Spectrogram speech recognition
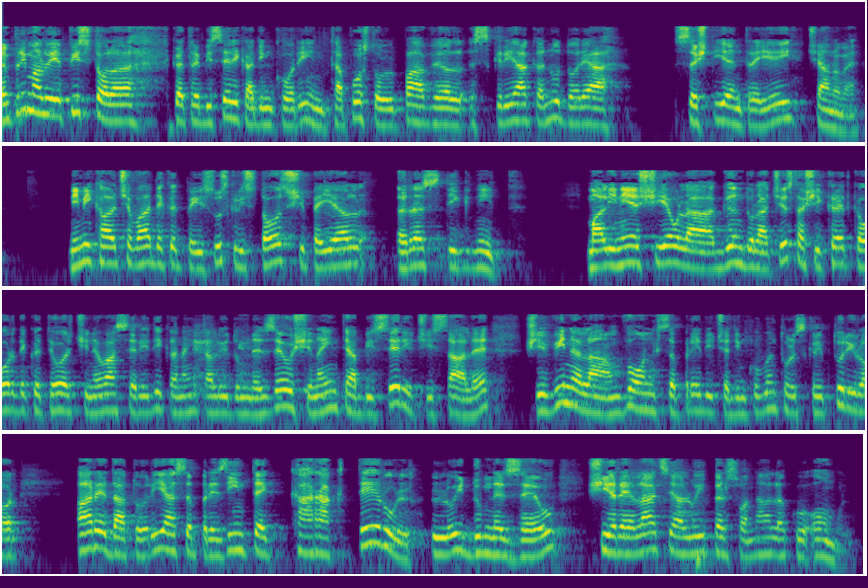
În prima lui epistolă către biserica din Corint, apostolul Pavel scria că nu dorea să știe între ei ce anume. Nimic altceva decât pe Iisus Hristos și pe El răstignit. Mă aliniez și eu la gândul acesta și cred că ori de câte ori cineva se ridică înaintea lui Dumnezeu și înaintea bisericii sale și vine la învon să predice din cuvântul Scripturilor, are datoria să prezinte caracterul lui Dumnezeu și relația lui personală cu omul.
